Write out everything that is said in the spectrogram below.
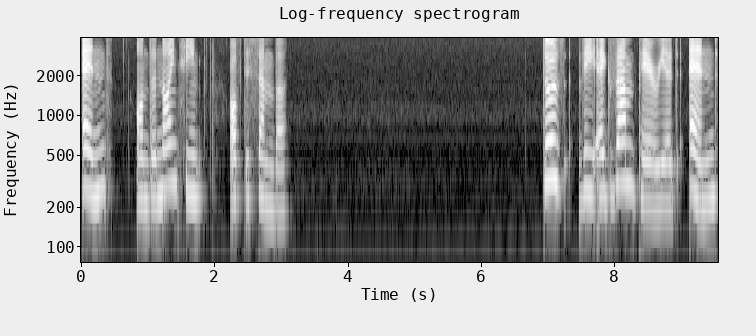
end on the 19th of December? Does the exam period end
